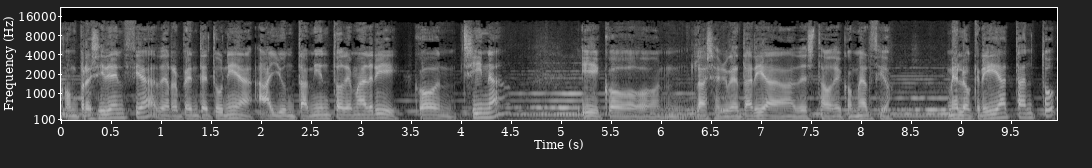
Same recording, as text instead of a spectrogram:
con presidencia, de repente te unía Ayuntamiento de Madrid con China y con la Secretaría de Estado de Comercio. Me lo creía tanto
